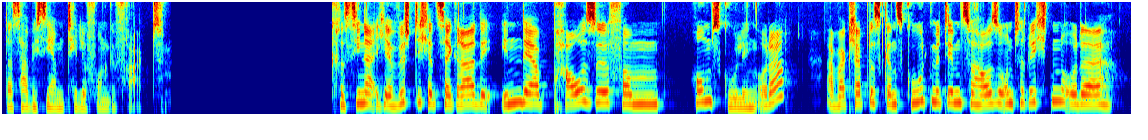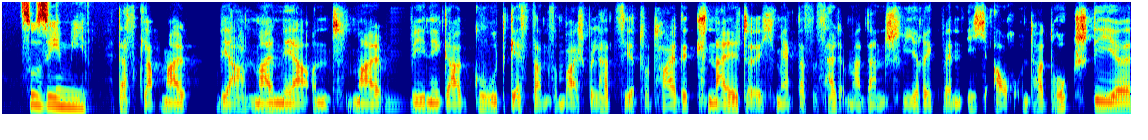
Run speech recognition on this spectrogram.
das habe ich sie am Telefon gefragt. Christina, ich erwische dich jetzt ja gerade in der Pause vom Homeschooling, oder? Aber klappt das ganz gut mit dem Zuhauseunterrichten oder so semi? Das klappt mal ja, mal mehr und mal weniger gut. Gestern zum Beispiel hat es hier total geknallt. Ich merke, das ist halt immer dann schwierig, wenn ich auch unter Druck stehe.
